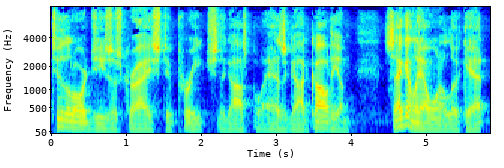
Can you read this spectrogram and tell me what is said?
to the Lord Jesus Christ to preach the gospel as God called him. Secondly, I want to look at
